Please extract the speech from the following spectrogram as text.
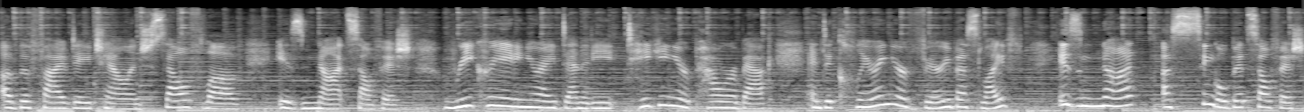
of the five day challenge. Self love is not selfish. Recreating your identity, taking your power back, and declaring your very best life is not a single bit selfish,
